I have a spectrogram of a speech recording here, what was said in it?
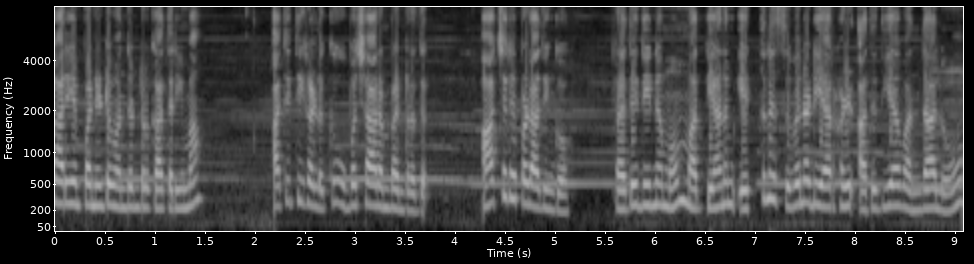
காரியம் பண்ணிட்டு வந்துட்டுருக்கா தெரியுமா? அதிதிகளுக்கு உபச்சாரம் பண்ணுறது ஆச்சரியப்படாதீங்கோ. பிரதிதினமும் மத்தியானம் எத்தனை சிவனடியார்கள் அதிதியாக வந்தாலும்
